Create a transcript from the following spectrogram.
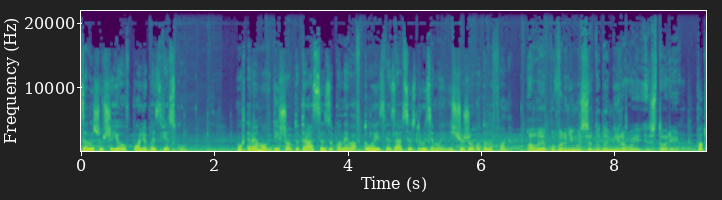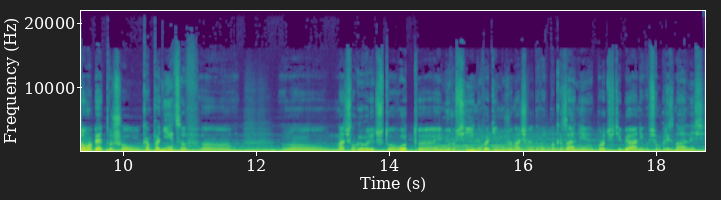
залишивши його в полі без зв'язку. Мухтаремов дійшов до траси, зупинив авто і зв'язався з друзями із чужого телефона. Але повернімося до Дамірової історії. Потом опять пришел Компанейцев, э, э, начал говорить, что вот э, и Мирусин, и Вадим уже начали давать показания против тебя, они во всем признались,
